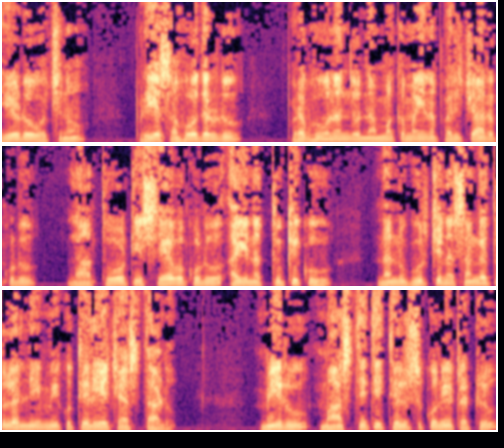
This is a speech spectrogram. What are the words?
ఏడో వచనం. ప్రియ సహోదరుడు ప్రభువునందు నమ్మకమైన పరిచారకుడు నా తోటి సేవకుడు అయిన తుకికు నన్ను గూర్చిన సంగతులన్నీ మీకు తెలియచేస్తాడు. మీరు మా స్థితి తెలుసుకునేటట్లు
